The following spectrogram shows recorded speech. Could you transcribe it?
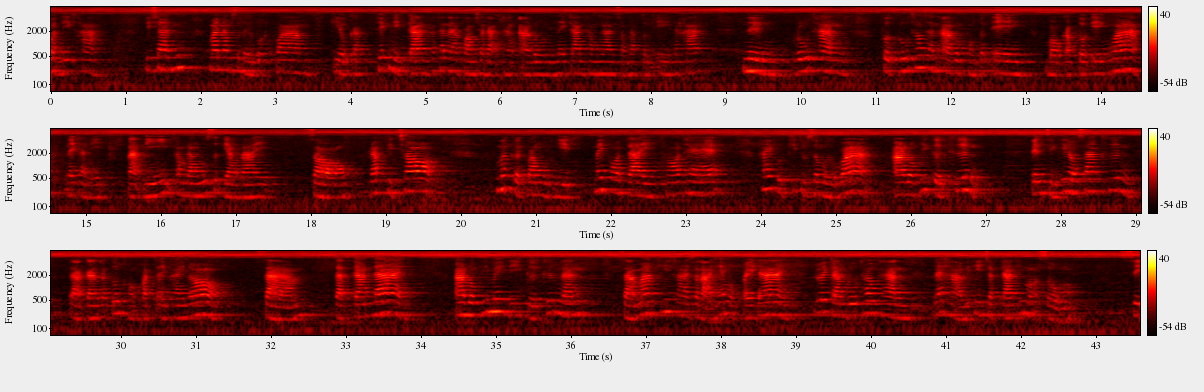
วัสดีค่ะ ดิฉันมานำเสนอบทความเกี่ยวกับเทคนิคการพัฒนาความฉลาดทางอารมณ์ในการทำงานสำหรับตนเองนะคะ 1. รู้ทัน ฝึกรู้เท่าทันอารมณ์ของตนเอง บอกกับตัวเองว่าในขณะนี้ขณะนี้กำลังรู้สึกอย่างไร 2. รับผิดชอบ เมื่อเกิดความหงุดหงิด ไม่พอใจ ท้อแท้ ให้ฝึกคิดอยู่เสมอว่า อารมณ์ที่เกิดขึ้น เป็นสิ่งที่เราสร้างขึ้น จากการกระตุ้นของปัจจัยภายนอก 3. จัดการได้ อารมณ์ที่ไม่ดีเกิดขึ้นนั้น สามารถที่คลายสลายให้หมดไปได้ ด้วยการรู้เท่าทัน และหาวิธีจัดการที่เหมาะสม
